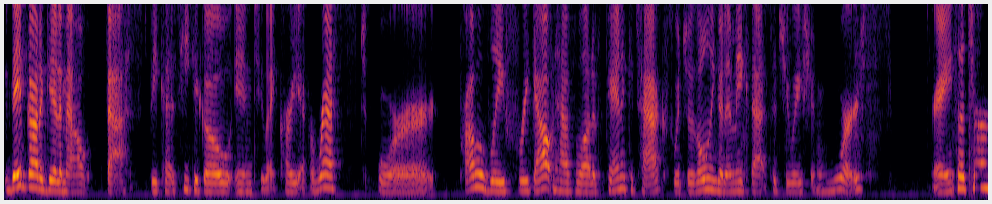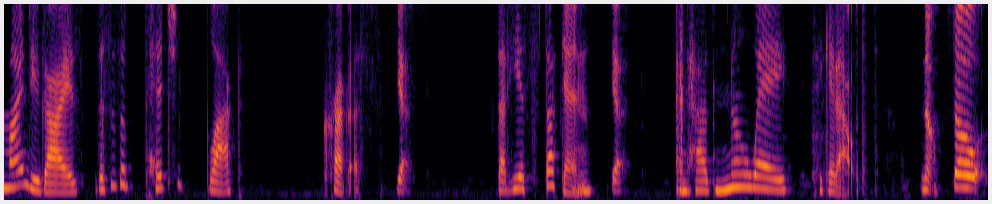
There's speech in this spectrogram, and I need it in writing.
they've got to get him out fast because he could go into like cardiac arrest or probably freak out and have a lot of panic attacks, which is only going to make that situation worse. Right. So, to remind you guys, this is a pitch black crevice yes. that he is stuck in Yes. And has no way to get out. No. So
